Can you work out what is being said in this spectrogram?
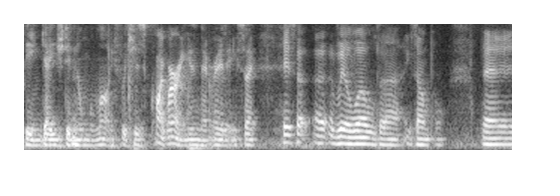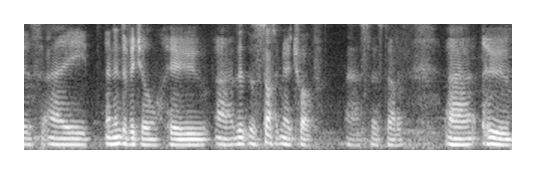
be engaged in normal life, which is quite worrying, isn't it? Really. So, Here's a, a, a real world uh, example. There's a an individual who uh, there's a startup near Trov, uh, so a startup, uh, who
